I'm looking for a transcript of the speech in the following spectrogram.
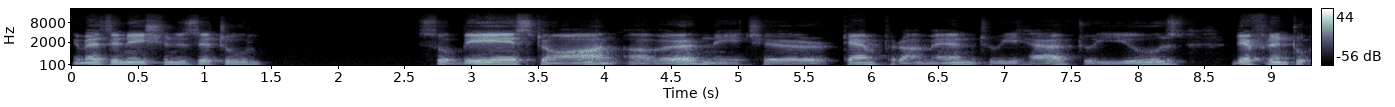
imagination is a tool. So, based on our nature, temperament, we have to use different tool.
